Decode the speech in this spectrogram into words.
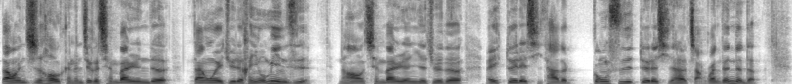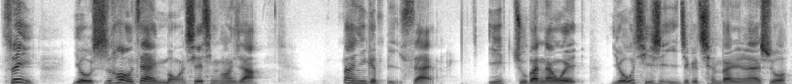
办完之后，可能这个承办人的单位觉得很有面子，然后承办人也觉得哎对得起他的公司，对得起他的长官等等的。所以有时候在某些情况下。办一个比赛，以主办单位，尤其是以这个承办人来说，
